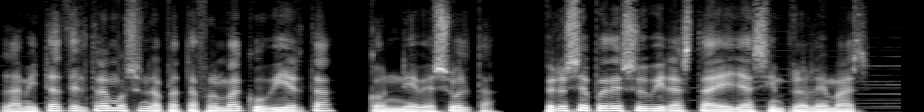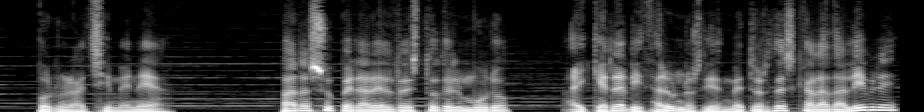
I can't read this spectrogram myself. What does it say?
La mitad del tramo es una plataforma cubierta con nieve suelta, pero se puede subir hasta ella sin problemas por una chimenea. Para superar el resto del muro hay que realizar unos 10 metros de escalada libre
